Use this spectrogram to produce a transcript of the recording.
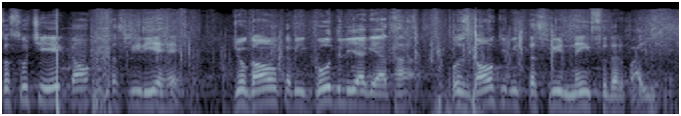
तो सोचिए एक गाँव की तस्वीर ये है जो गाँव कभी गोद लिया गया था उस गाँव की भी तस्वीर नहीं सुधर पाई है।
